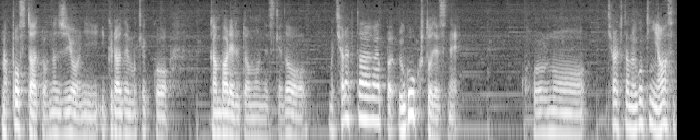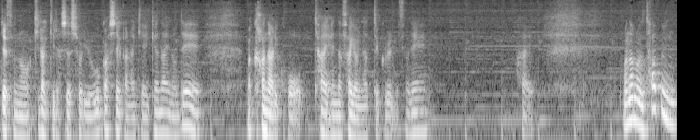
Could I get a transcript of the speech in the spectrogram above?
まあ、ポスターと同じようにいくらでも結構頑張れると思うんですけどキャラクターがやっぱ動くとですねこのキャラクターの動きに合わせてそのキラキラした処理を動かしていかなきゃいけないので、まあ、かなりこう大変な作業になってくるんですよね。はいまあ、なので多分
